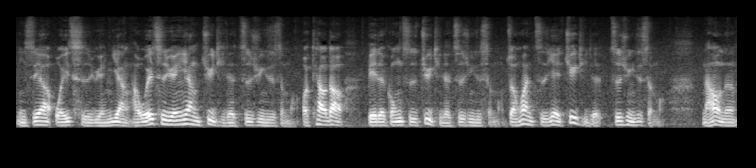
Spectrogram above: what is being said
你是要维持原样啊，维持原样具体的资讯是什么？哦，跳到。别的公司具体的资讯是什么？转换职业具体的资讯是什么？然后呢，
